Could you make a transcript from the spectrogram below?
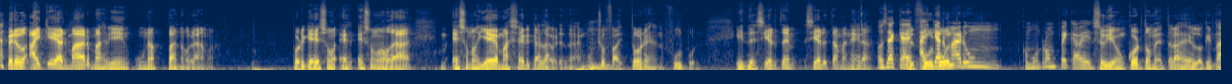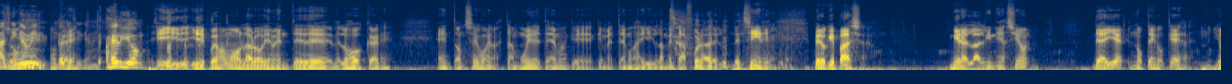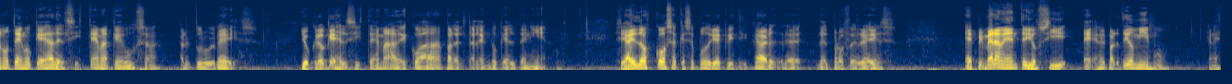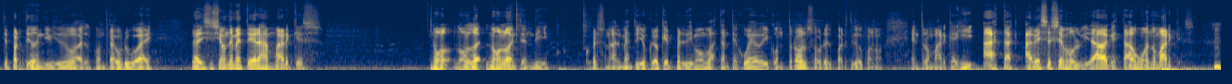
Pero hay que armar más bien una panorama. Porque eso, es- eso nos da, eso nos llega más cerca a la verdad. Hay muchos factores en el fútbol. Y de cierta, cierta manera, O sea que hay, el hay que fútbol- armar un como un rompecabezas. sí, un cortometraje de lo que pasó. Básicamente. Sí, básicamente. Haz el guion. Sí, y, y después vamos a hablar obviamente de, de los Óscares. Entonces, bueno, está muy de tema que, que metemos ahí la metáfora del, del cine. Pero ¿qué pasa? Mira, la alineación de ayer no tengo quejas. Yo no tengo quejas del sistema que usa Arturo Reyes. Yo creo que es el sistema adecuado para el talento que él tenía. Si hay dos cosas que se podría criticar de- del profe Reyes, eh, primeramente, yo sí, eh, en el partido mismo, en este partido individual contra Uruguay, la decisión de meter a Márquez no, no, la- no lo entendí personalmente. Yo creo que perdimos bastante juego y control sobre el partido cuando entró Márquez y hasta a veces se me olvidaba que estaba jugando Márquez. Mm.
